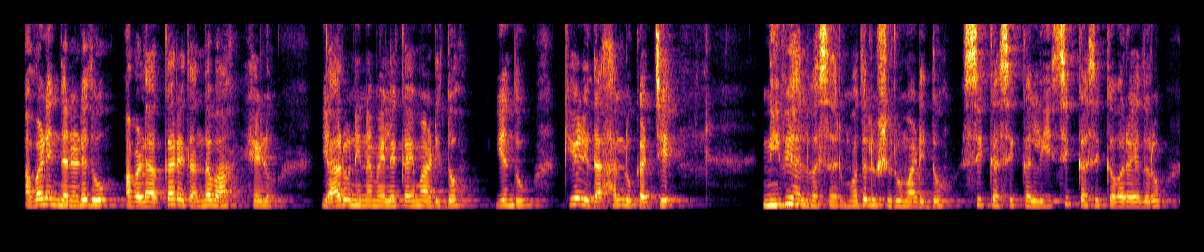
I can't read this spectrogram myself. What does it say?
ಅವಳಿಂದ ನಡೆದು ಅವಳ ಕರೆ ತಂದವ, ಹೇಳು, ಯಾರು ನಿನ್ನ ಮೇಲೆ ಕೈ ಮಾಡಿದ್ದೋ? ಎಂದು ಕೇಳಿದ ಹಲ್ಲು ಕಚ್ಚಿ. ನೀವೇ ಅಲ್ವ ಸರ್ ಮೊದಲು ಶುರು ಮಾಡಿದ್ದು? ಸಿಕ್ಕ ಸಿಕ್ಕಲ್ಲಿ, ಸಿಕ್ಕ ಸಿಕ್ಕವರ ಎದುರು.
